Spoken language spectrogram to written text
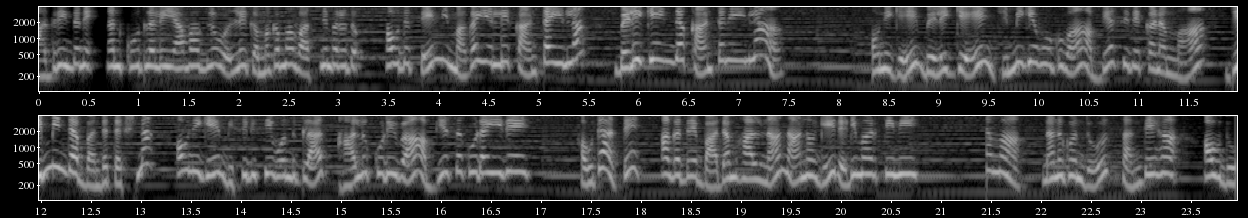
ಅದರಿಂದನೇ ನನ್ನ ಕೂದಲಲ್ಲಿ ಯಾವಾಗ್ಲೂ ಒಳ್ಳೆ ಘಮಘಮ ವಾಸನೆ ಬರೋದು. ಹೌದತ್ತೆ, ನಿಮ್ ಮಗ ಎಲ್ಲಿ ಕಾಣ್ತಾ ಇಲ್ಲ? ಬೆಳಿಗ್ಗೆಯಿಂದ ಕಾಣ್ತಾನೆ ಇಲ್ಲ? ಅವನಿಗೆ ಬೆಳಿಗ್ಗೆ ಜಿಮ್ಮಿಗೆ ಹೋಗುವ ಅಭ್ಯಾಸ ಇದೆ ಕಣಮ್ಮ. ಜಿಮ್ಮಿಂದ ಬಂದ ತಕ್ಷಣ ಅವನಿಗೆ ಬಿಸಿ ಬಿಸಿ ಒಂದು ಗ್ಲಾಸ್ ಹಾಲು ಕುಡಿಯುವ ಅಭ್ಯಾಸ ಕೂಡ ಇದೆ. ಹೌದಾ ಅತ್ತೆ? ಹಾಗಾದ್ರೆ ಬಾದಾಮ್ ಹಾಲ್ನ ನಾನೋಗಿ ರೆಡಿ ಮಾಡ್ತೀನಿ. ಅಮ್ಮ, ನನಗೊಂದು ಸಂದೇಹ. ಹೌದು,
